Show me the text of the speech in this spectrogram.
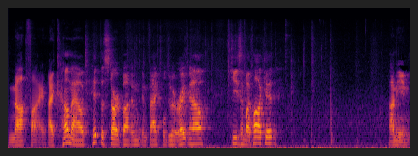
not fine. I come out, hit the start button. In fact, we'll do it right now. Keys in my pocket. I mean,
